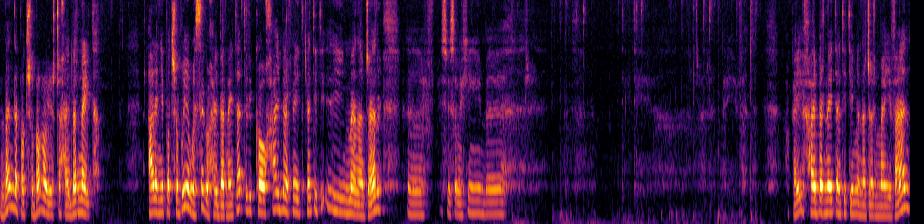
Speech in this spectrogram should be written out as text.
będę potrzebował jeszcze Hibernate'a. Ale nie potrzebuję łysego Hibernate'a, tylko Hibernate Entity Manager. E, Wpisuję sobie Hiber... OK, Hibernate Entity Manager Maven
